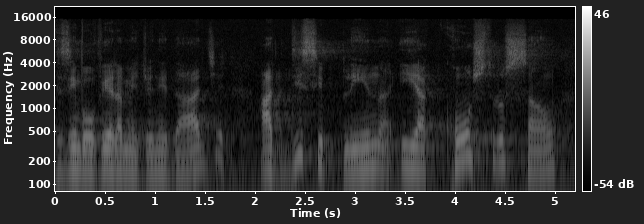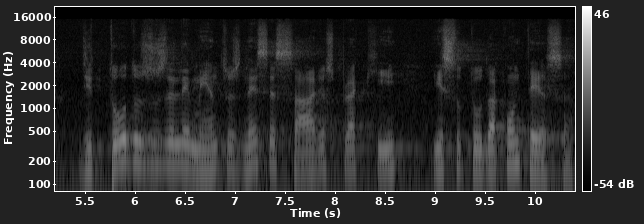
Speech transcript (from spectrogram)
desenvolver a mediunidade a disciplina e a construção de todos os elementos necessários para que isso tudo aconteça.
